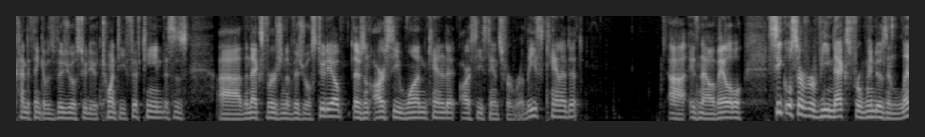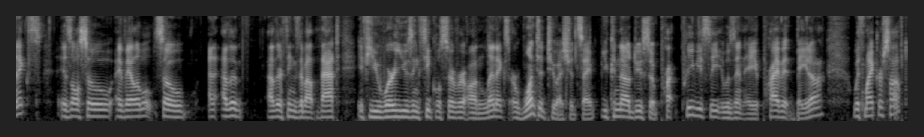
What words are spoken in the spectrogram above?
kind of think of as Visual Studio 2015. This is uh, the next version of Visual Studio. There's an RC1 candidate. RC stands for Release Candidate. Uh, is now available. SQL Server vNext for Windows and Linux is also available. So other other things about that. If you were using SQL Server on Linux, or wanted to, I should say, you can now do so. Pre- previously, it was in a private beta with Microsoft,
